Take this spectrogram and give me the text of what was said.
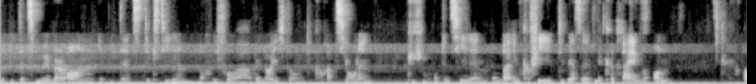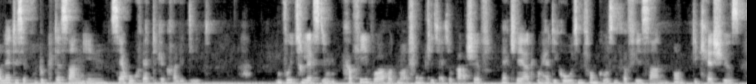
Ihr bietet Möbel an, ihr bietet Textilien nach wie vor, Beleuchtung, Dekorationen, Küchenutensilien und auch im Café diverse Leckereien an. Alle diese Produkte sind in sehr hochwertiger Qualität. Wo ich zuletzt im Café war, hat mir vermutlich euer Barchef erklärt, woher die Rosen vom großen Café sind und die Cashews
